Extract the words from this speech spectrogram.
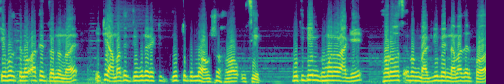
কেবল তেলাওয়াতের জন্য নয়, এটি আমাদের জীবনের একটি গুরুত্বপূর্ণ অংশ হওয়া উচিত। প্রতিদিন ঘুমানোর আগে, ফরজ এবং মাগরিবের নামাজের পর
